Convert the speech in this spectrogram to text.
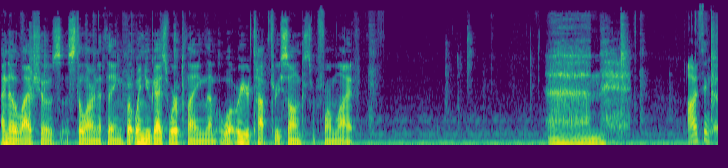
I know live shows still aren't a thing, but when you guys were playing them, what were your top three songs to perform live? um, I think uh,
